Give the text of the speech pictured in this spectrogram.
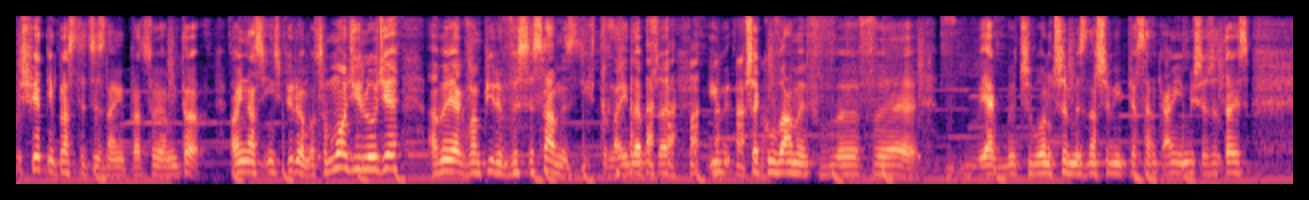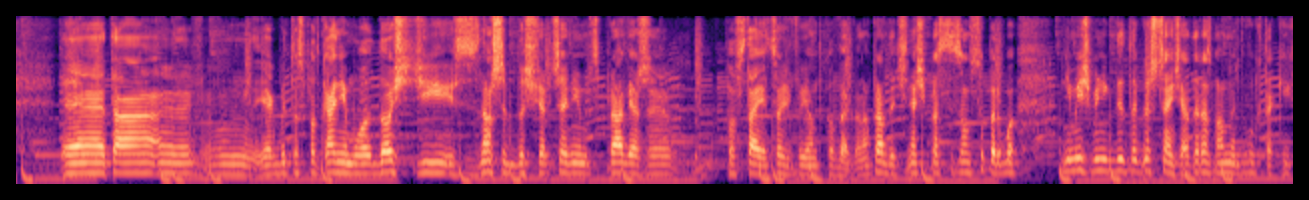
y, świetni plastycy z nami pracują i to oni nas inspirują, bo są młodzi ludzie, a my jak wampiry wysysamy z nich to najlepsze i przekuwamy w, w, w jakby, czy łączymy z naszymi piosenkami. Myślę, że to jest e, ta, e, jakby to spotkanie młodości z naszym doświadczeniem sprawia, że powstaje coś wyjątkowego. Naprawdę ci nasi plasty są super, bo nie mieliśmy nigdy tego szczęścia, a teraz mamy dwóch takich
